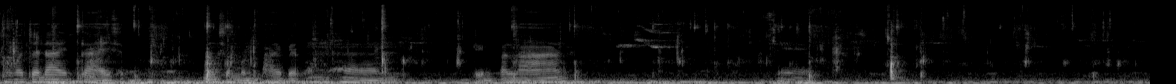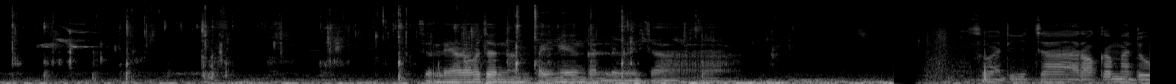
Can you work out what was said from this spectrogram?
เราก็จะได้ไก่นึ่งสมุนไพรแบบหอมๆกลิ่นปลาร้าแซ่บ เส ร็จแล้วเราก็จะนำไปนึ่งกันเลยจ้า สวัสดีจ้า เราก็มาดู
